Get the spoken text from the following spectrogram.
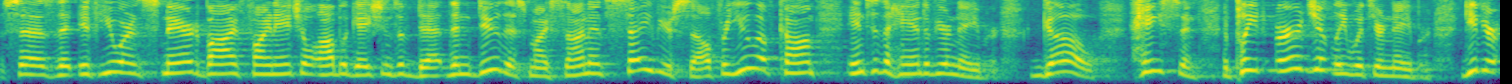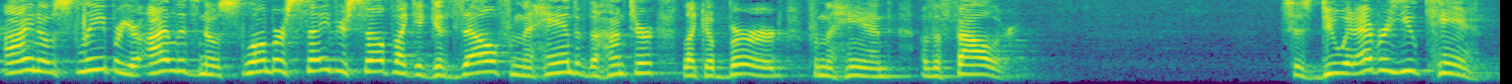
says that if you are ensnared by financial obligations of debt, then do this, my son, and save yourself, for you have come into the hand of your neighbor. Go, hasten, and plead urgently with your neighbor. Give your eye no sleep or your eyelids no slumber. Save yourself like a gazelle from the hand of the hunter, like a bird from the hand of the fowler. It says, do whatever you can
